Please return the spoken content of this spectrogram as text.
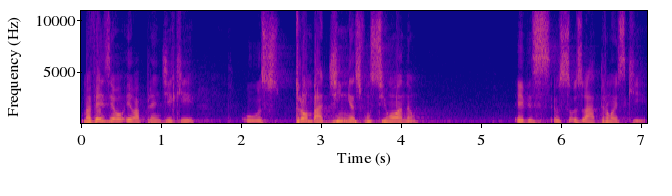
Uma vez eu, eu aprendi que os trombadinhas funcionam. Eles, os, os ladrões que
